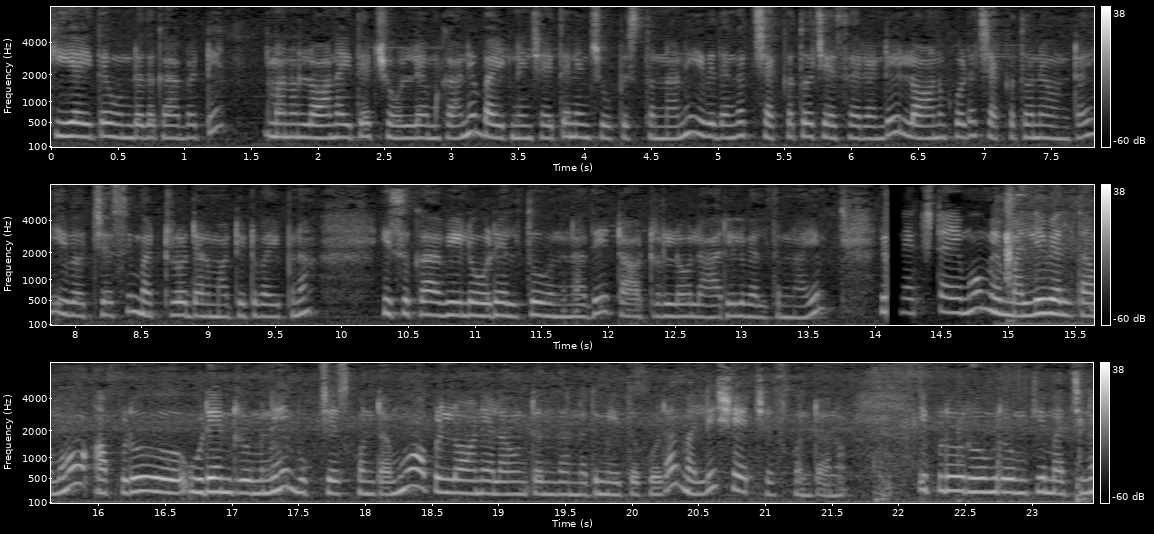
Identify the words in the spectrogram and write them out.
కీ అయితే ఉండదు కాబట్టి మనం లాన్ అయితే చూడలేము కానీ బయట నుంచి అయితే నేను చూపిస్తున్నాను. ఈ విధంగా చెక్కతో చేశారండి. లాన్ కూడా చెక్కతోనే ఉంటాయి. ఇవి వచ్చేసి మట్టి రోడ్ అనమాట ఇటువైపున. ఇసుక అవి లోడ్ వెళ్తూ ఉన్నది. ట్రాక్టర్లో లారీలు వెళ్తున్నాయి. నెక్స్ట్ టైము మేము మళ్ళీ వెళ్తాము. అప్పుడు వుడెన్ రూమ్ని బుక్ చేసుకుంటాము. అప్పుడు లోన్ ఎలా ఉంటుంది అన్నది మీతో కూడా మళ్ళీ షేర్ చేసుకుంటాను. ఇప్పుడు రూమ్ రూమ్కి మధ్యన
